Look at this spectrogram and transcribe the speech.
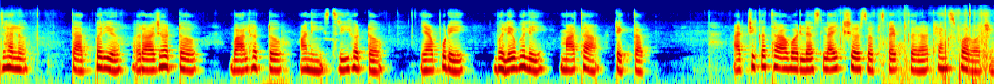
झालं. तात्पर्य राजहट्ट बालहट्ट आणि स्त्रीहट्ट यापुढे भले भले माथा टेकतात. आजची कथा आवडल्यास लाईक शेअर सबस्क्राईब करा. Thanks for watching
